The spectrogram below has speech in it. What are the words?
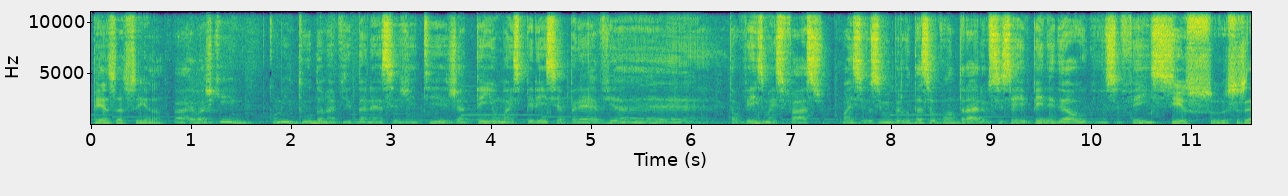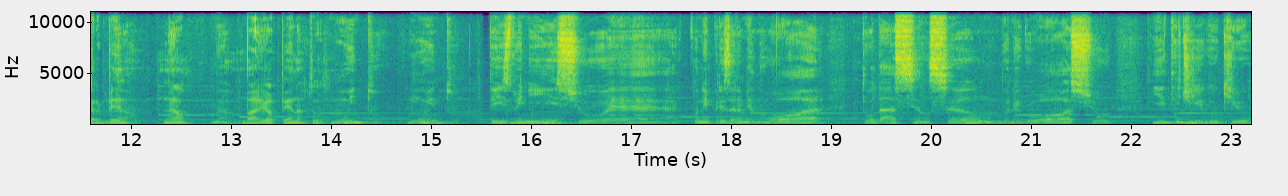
pensa assim, não? Ah, eu acho que como em tudo na vida, né? Se a gente já tem uma experiência prévia, é talvez mais fácil. Mas se você me perguntasse ao contrário, você se arrepende de algo que você fez? Isso, você se arrepende? Não. Não. Não. Valeu a pena tudo? Muito, muito. Desde o início, é, quando a empresa era menor, toda a ascensão do negócio. E te digo que o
